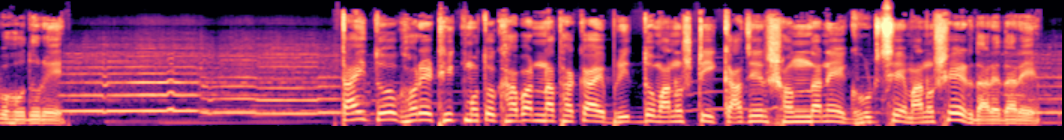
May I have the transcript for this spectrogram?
বহুদূরে। তাই তো ঘরে ঠিকমতো খাবার না থাকায় বৃদ্ধ মানুষটি কাজের সন্ধানে ঘুরছে মানুষের দ্বারে দ্বারে।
